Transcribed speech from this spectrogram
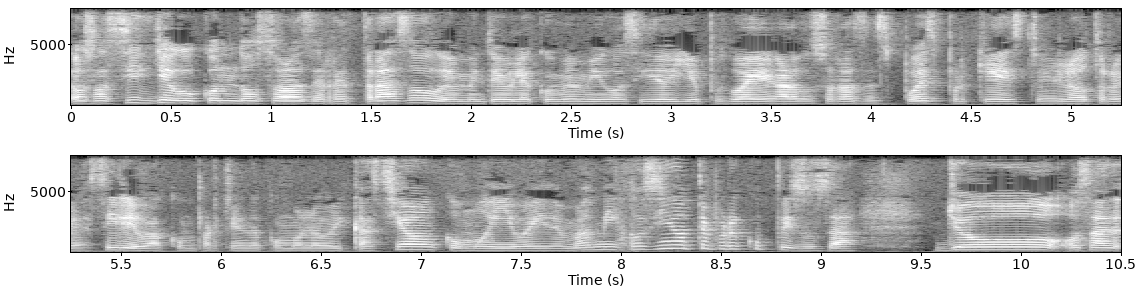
o sea, sí llegó con dos horas de retraso. Obviamente hablé con mi amigo así de, oye, pues voy a llegar dos horas después porque esto y el otro y así le iba compartiendo como la ubicación, cómo iba y demás. Me dijo, sí, no te preocupes, o sea, yo, o sea,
